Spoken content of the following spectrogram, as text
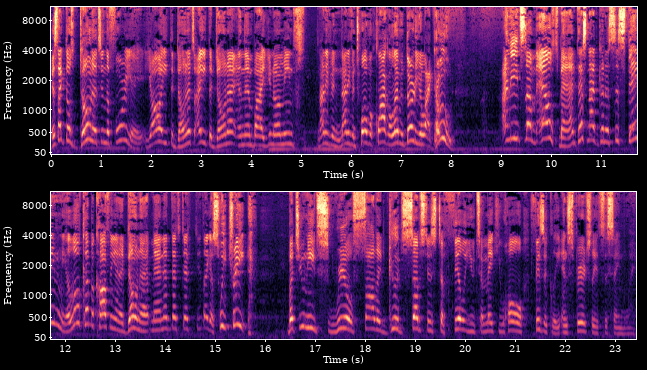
It's like those donuts in the foyer. Y'all eat the donuts, I eat the donut, and then by you know what I mean, not even not even twelve o'clock, eleven thirty, you're like, dude, I need something else, man. That's not gonna sustain me. A little cup of coffee and a donut, man. That, that's that's like a sweet treat. But you need real, solid, good substance to fill you, to make you whole physically and spiritually. It's the same way.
